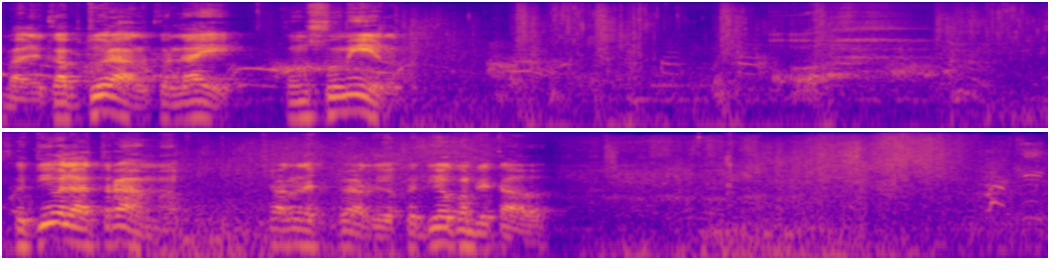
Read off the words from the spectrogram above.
Vale, capturar con la E. Consumir. Objetivo de la trama. Charles Perry. Objetivo completado. Fucking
